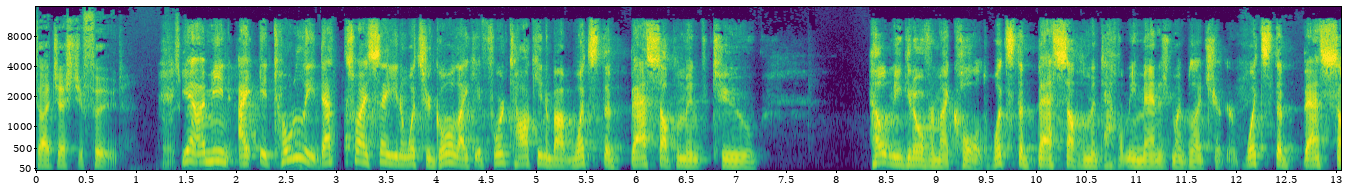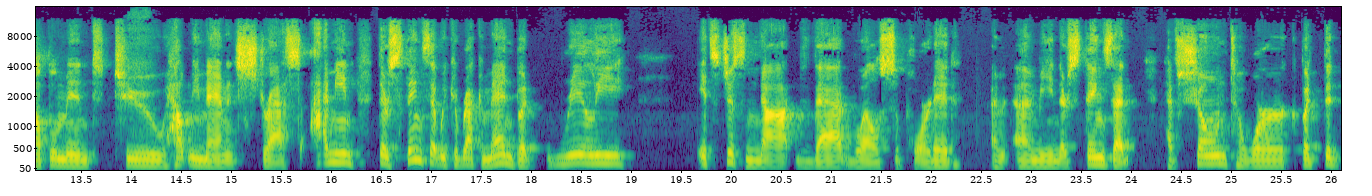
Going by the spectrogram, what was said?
digest your food. Yeah, I mean, I it totally. That's why I say, you know, what's your goal? Like, if we're talking about what's the best supplement to help me get over my cold, what's the best supplement to help me manage my blood sugar? What's the best supplement to help me manage stress? I mean, there's things that we could recommend, but really, it's just not that well supported. I, I mean, there's things that have shown to work, but the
